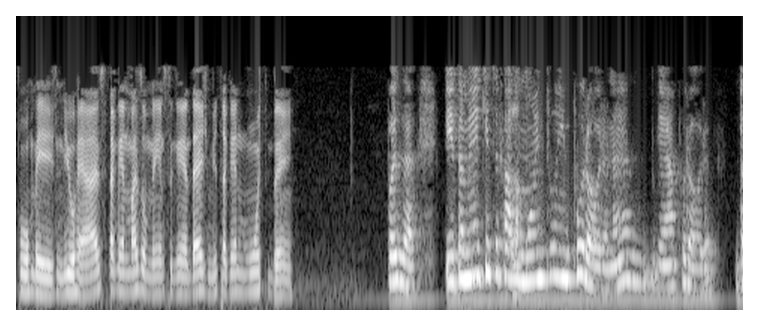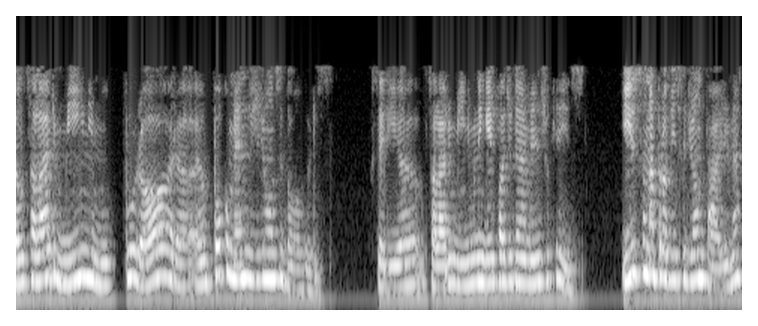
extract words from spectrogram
por mês mil reais, está ganhando mais ou menos. Se ganha 10 mil, está ganhando muito bem. Pois é. E também aqui se fala muito em por hora, né? Ganhar por hora. Então, o salário mínimo por hora é um pouco menos de 11 dólares. Seria o salário mínimo, ninguém pode ganhar menos do que isso. Isso na província de Ontário, né?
